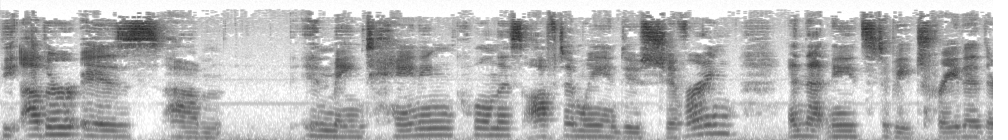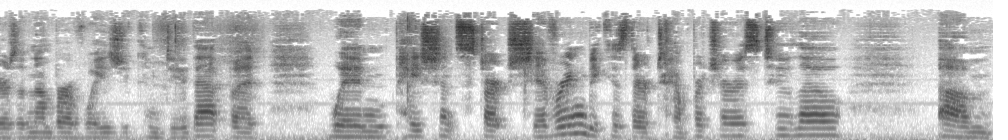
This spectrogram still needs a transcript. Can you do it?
the other is um, in maintaining coolness often we induce shivering and that needs to be treated there's a number of ways you can do that but when patients start shivering because their temperature is too low um,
